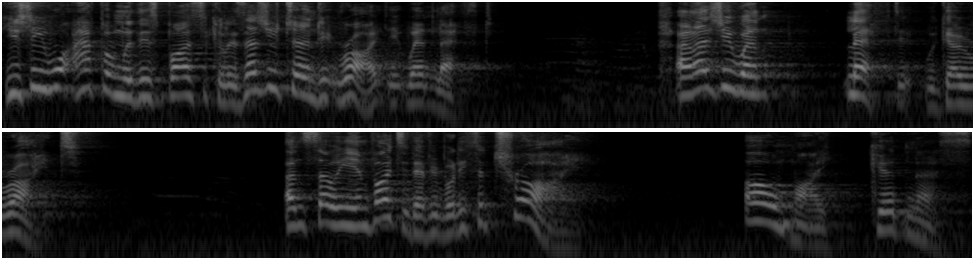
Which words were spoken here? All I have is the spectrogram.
You see, what happened with this bicycle is as you turned it right, it went left. And as you went left, it would go right. And so he invited everybody to try. Oh my goodness.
